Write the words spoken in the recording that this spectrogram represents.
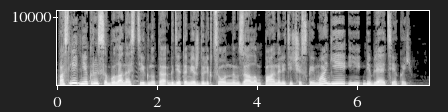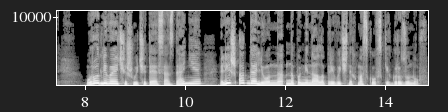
Последняя крыса была настигнута где-то между лекционным залом по аналитической магии и библиотекой. Уродливое чешуйчатое создание – лишь отдаленно напоминала привычных московских грызунов.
